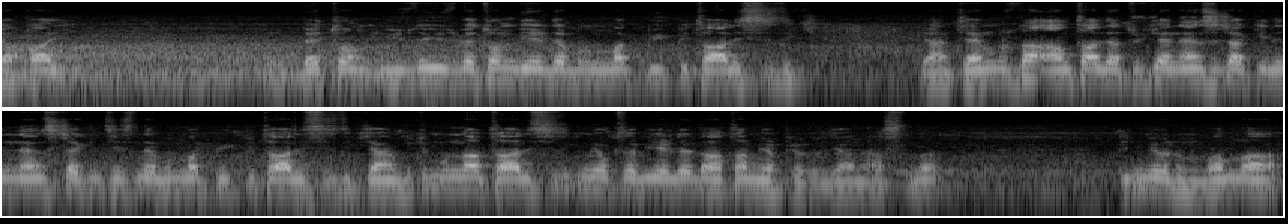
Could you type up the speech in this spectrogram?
yapay e, beton, yüzde yüz beton bir yerde bulunmak büyük bir talihsizlik. Yani Temmuz'da Antalya, Türkiye'nin en sıcak ilinin en sıcak ilçesinde bulunmak büyük bir talihsizlik. Yani bütün bunlar talihsizlik mi yoksa bir yerlerde hata mı yapıyoruz yani aslında bilmiyorum valla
